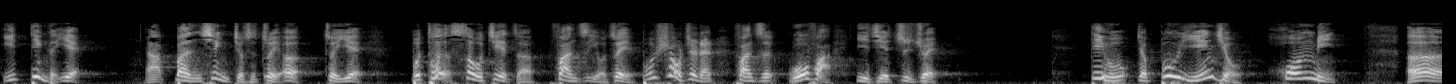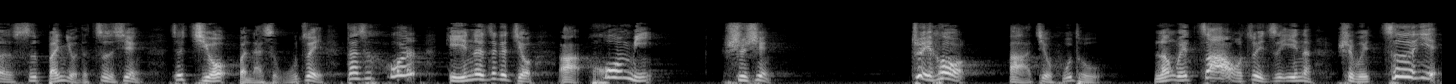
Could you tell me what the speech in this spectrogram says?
一定的业啊，本性就是罪恶罪业，不特受戒者犯之有罪，不受之人犯之国法亦皆治罪。第五叫不饮酒昏迷而失本有的自信。这酒本来是无罪，但是昏饮了这个酒啊，昏迷失性，最后啊就糊涂，能为造罪之因呢？是为遮业，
